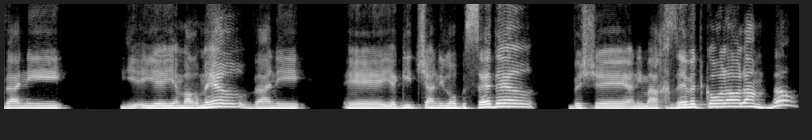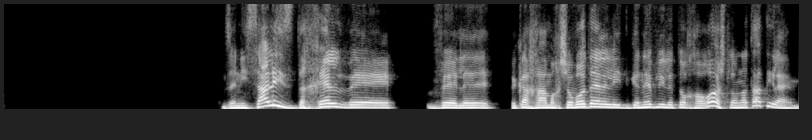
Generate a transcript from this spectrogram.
ואני ימרמר ואני אה, אגיד שאני לא בסדר ושאני מאכזב את כל העולם? לא. זה ניסה להזדחל ו... ול... וככה המחשבות האלה להתגנב לי לתוך הראש, לא נתתי להם.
